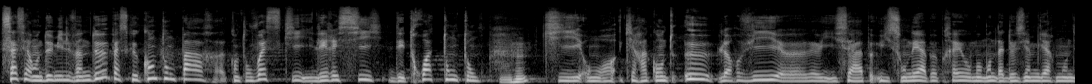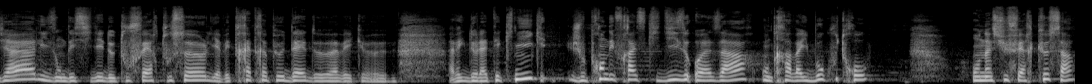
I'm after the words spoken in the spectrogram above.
Ça, c'est en 2022, parce que quand on part, quand on voit ce qui, les récits des trois tontons qui, ont, qui racontent, eux, leur vie, euh, ils, sont nés à peu près au moment de la Deuxième Guerre mondiale, ils ont décidé de tout faire tout seuls, il y avait très très peu d'aide avec, euh, avec de la technique. Je prends des phrases qui disent au hasard, on travaille beaucoup trop, on a su faire que ça.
